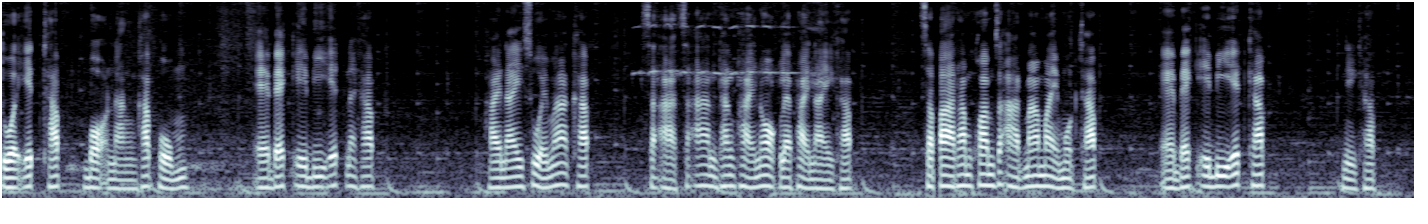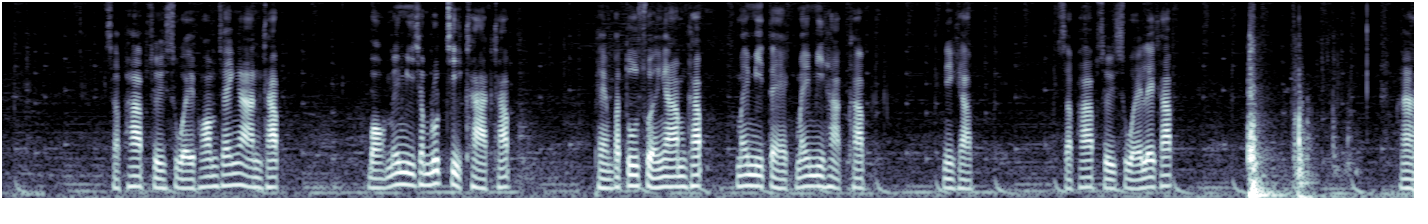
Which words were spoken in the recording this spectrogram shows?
ตัว S ครับเบาะหนังครับผม Airbag ABS นะครับ ภายในสวยมากครับ สะอาดสะอ้านทั้งภายนอกและภายในครับ สปาทำความสะอาดมาใหม่หมดครับ Airbag ABS ครับ นี่ครับ สภาพสวยๆ พร้อมใช้งานครับเบาะไม่มีชำรุดฉีกขาดครับ แผงประตูสวยงามครับ ไม่มีแตกไม่มีหักครับ นี่ครับ สภาพสวยๆ เลยครับอ่า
